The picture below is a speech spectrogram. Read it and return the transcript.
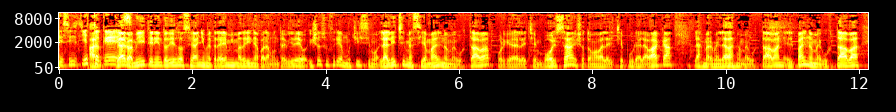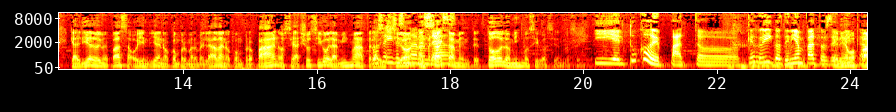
decís, ¿y esto Ah, qué es? Claro, a mí teniendo 10, 12 años me traía mi madrina para Montevideo y yo sufría muchísimo. La leche me hacía mal, no me gustaba porque era leche en bolsa y yo tomaba la leche pura de la vaca. Las mermeladas no me gustaban, el pan no me gustaba, que al día de hoy me pasa. Hoy en día no compro mermelada, no compro pan, o sea, yo sigo la misma misma ¿Vos seguís tradición. Exactamente, todo lo mismo sigo haciendo, sí. Y el tuco de pato. Qué rico, tenían patos en Teníamos el campo.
